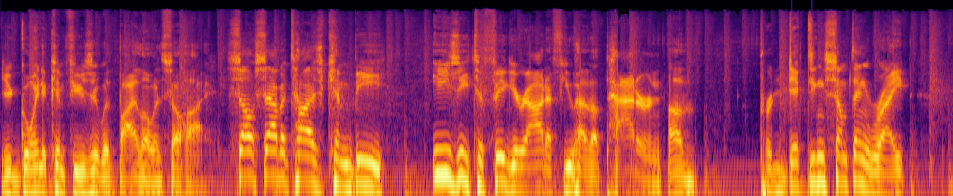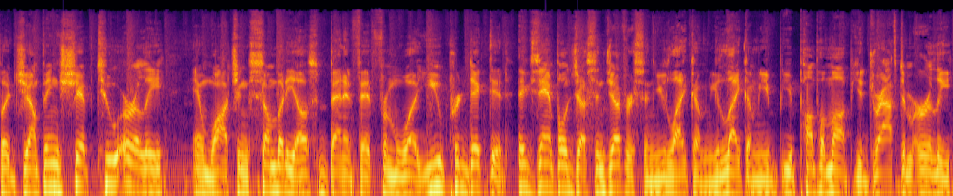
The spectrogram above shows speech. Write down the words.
you're going to confuse it with buy low and sell high. Self sabotage can be easy to figure out if you have a pattern of predicting something right, but jumping ship too early and watching somebody else benefit from what you predicted. Example Justin Jefferson, you like him, you like him, you, you pump him up, you draft him early,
